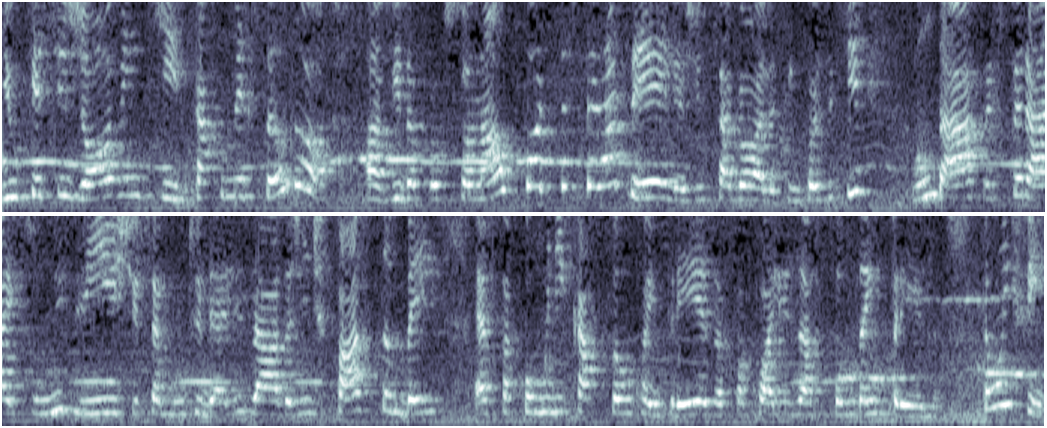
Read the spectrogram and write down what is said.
e o que esse jovem que está começando a, a vida profissional pode se esperar dele. A gente sabe, olha, tem coisa que não dá para esperar, isso não existe, isso é muito idealizado. A gente faz também essa comunicação com a empresa, essa atualização da empresa. Então, enfim,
